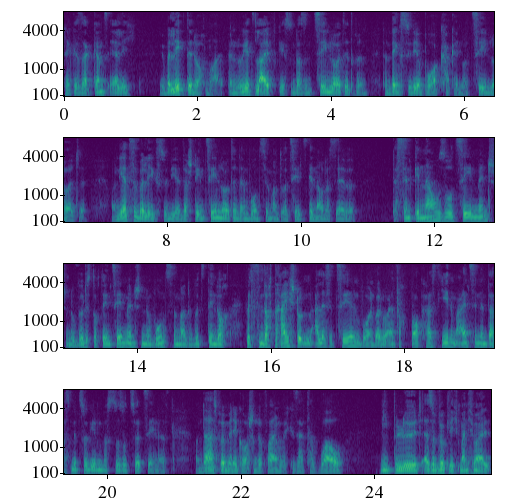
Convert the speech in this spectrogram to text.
Der hat gesagt, ganz ehrlich, überleg dir doch mal, wenn du jetzt live gehst und da sind zehn Leute drin, dann denkst du dir, boah, kacke, nur zehn Leute. Und jetzt überlegst du dir, da stehen zehn Leute in deinem Wohnzimmer und du erzählst genau dasselbe. Das sind genau so zehn Menschen. Du würdest doch den zehn Menschen im Wohnzimmer, du würdest denen doch, würdest denen doch drei Stunden alles erzählen wollen, weil du einfach Bock hast, jedem Einzelnen das mitzugeben, was du so zu erzählen hast. Und da ist bei mir der Groschen gefallen, wo ich gesagt habe, wow, wie blöd. Also wirklich, manchmal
